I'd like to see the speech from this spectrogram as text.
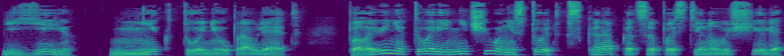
Ею никто не управляет. Половине тварей ничего не стоит вскарабкаться по стенам ущелья,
